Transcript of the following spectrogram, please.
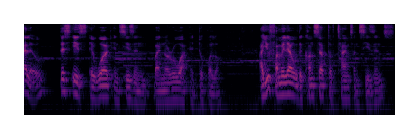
Hello, this is A Word in Season by Norua Edopolo. Are you familiar with the concept of times and seasons?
